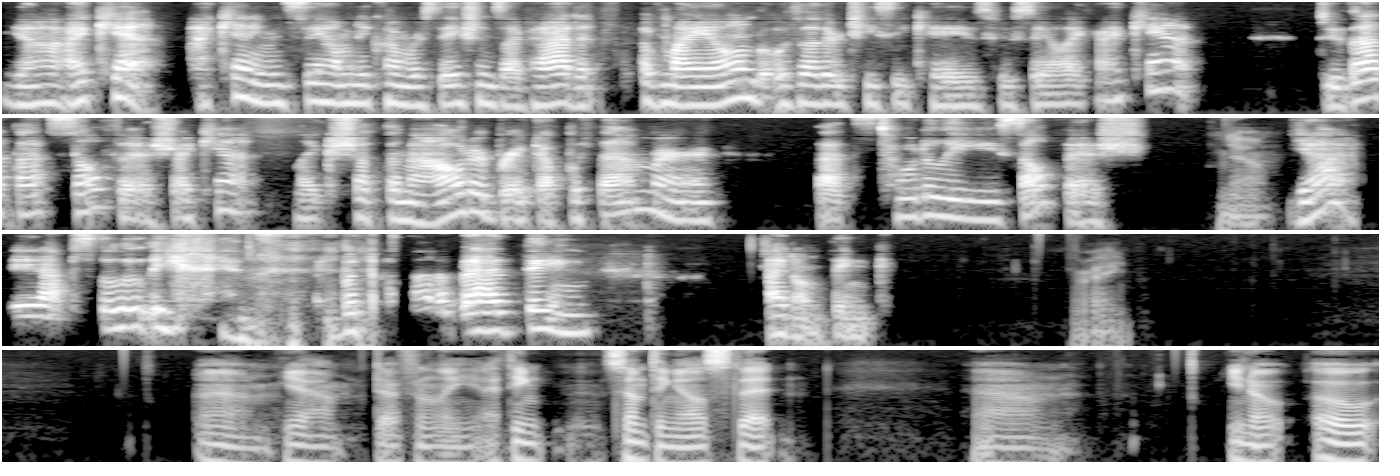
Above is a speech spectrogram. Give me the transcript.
Yeah, I can't I can't even say how many conversations I've had of- of my own but with other TCKs who say like I can't do that that's selfish. I can't like shut them out or break up with them or that's totally selfish. Yeah, Yeah, it absolutely is. but that's not a bad thing. I don't think. right. Um, yeah, definitely. I think something else that um, you know, oh,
